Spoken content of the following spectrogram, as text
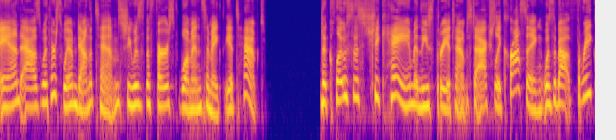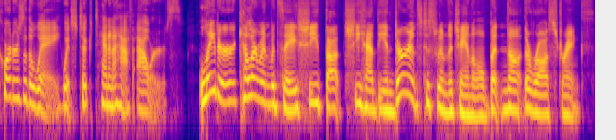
And as with her swim down the Thames, she was the first woman to make the attempt. The closest she came in these three attempts to actually crossing was about three quarters of the way, which took 10 and a half hours. Later, Kellerman would say she thought she had the endurance to swim the channel, but not the raw strength.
